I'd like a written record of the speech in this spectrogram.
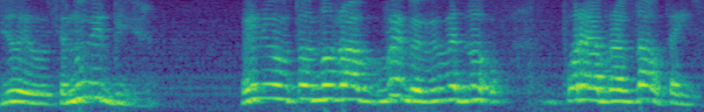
длилося, ну не більше. Він його то ножа вибив і видно по ребрах дав та й все.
